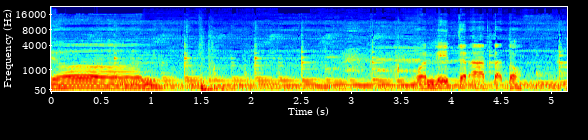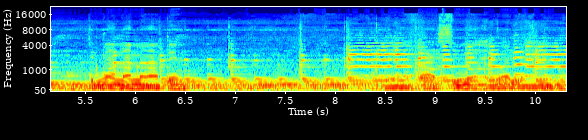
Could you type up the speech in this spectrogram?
Yan. 1 liter ata to. Tignan na natin. Ayan ang RC919.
